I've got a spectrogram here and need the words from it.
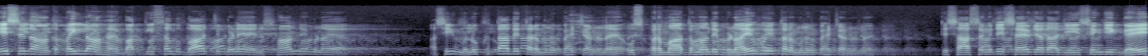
ਇਹ ਸਿਧਾਂਤ ਪਹਿਲਾਂ ਹੈ, ਬਾਕੀ ਸਭ ਬਾਅਦ 'ਚ ਬਣਿਆ, ਇਨਸਾਨ ਨੇ ਬਣਾਇਆ। ਅਸੀਂ ਮਨੁੱਖਤਾ ਦੇ ਧਰਮ ਨੂੰ ਪਹਿਚਾਨਣਾ ਹੈ, ਉਸ ਪਰਮਾਤਮਾ ਦੇ ਬਣਾਏ ਹੋਏ ਧਰਮ ਨੂੰ ਪਹਿਚਾਨਣਾ ਹੈ। ਤੇ ਸਾਧ ਸੰਗਤ ਜੀ, ਸਾਹਿਬਜ਼ਾਦਾ ਅਜੀਤ ਸਿੰਘ ਜੀ ਗਏ,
